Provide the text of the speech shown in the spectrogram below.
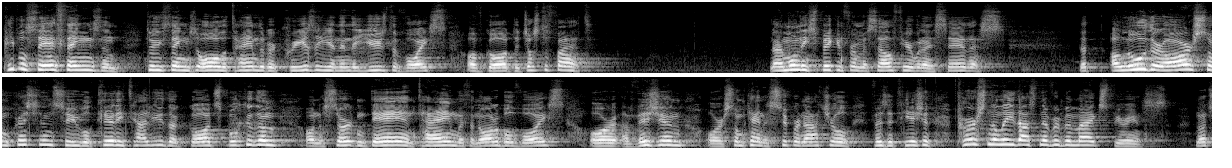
People say things and do things all the time that are crazy, and then they use the voice of God to justify it. Now, I'm only speaking for myself here when I say this. That although there are some Christians who will clearly tell you that God spoke to them on a certain day and time with an audible voice or a vision or some kind of supernatural visitation, personally, that's never been my experience. Not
